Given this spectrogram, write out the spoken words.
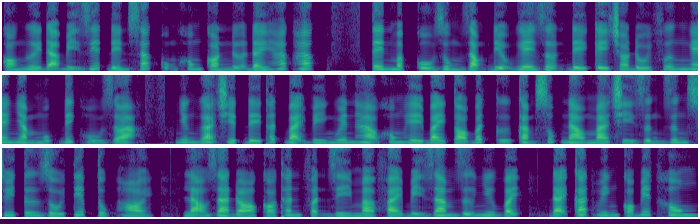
Có người đã bị giết đến xác cũng không còn nữa đấy hắc hắc. Tên mập cố dùng giọng điệu ghê rợn để kể cho đối phương nghe nhằm mục đích hù dọa nhưng gã triệt để thất bại vì Nguyên hảo không hề bày tỏ bất cứ cảm xúc nào mà chỉ dừng dưng suy tư rồi tiếp tục hỏi, lão già đó có thân phận gì mà phải bị giam giữ như vậy, Đại Cát Vinh có biết không?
